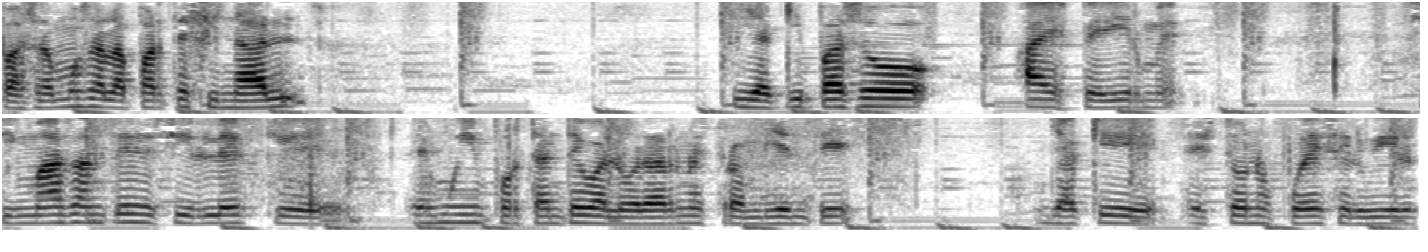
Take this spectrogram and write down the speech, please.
Pasamos a la parte final y aquí paso a despedirme. Sin más, antes decirles que es muy importante valorar nuestro ambiente, ya que esto nos puede servir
